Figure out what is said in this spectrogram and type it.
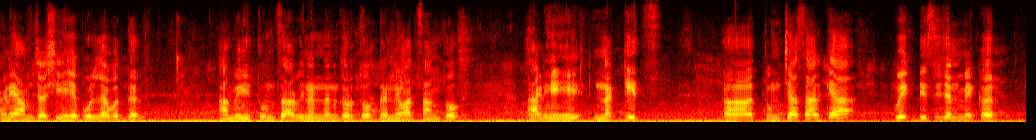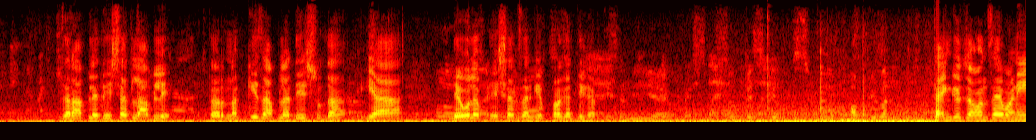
आणि आमच्याशी हे बोलल्याबद्दल आम्ही तुमचं अभिनंदन करतो धन्यवाद सांगतो. आणि नक्कीच तुमच्यासारख्या क्विक डिसिजन मेकर जर आपल्या देशात लाभले तर नक्कीच आपला देशसुद्धा या डेव्हलप देशांसारखी प्रगती करतील. थँक्यू चव्हाण साहेब आणि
